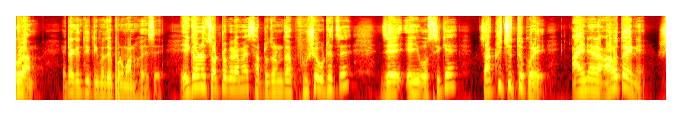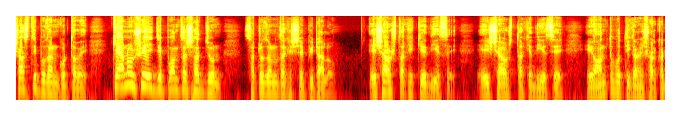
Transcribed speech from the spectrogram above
গোলাম, এটা কিন্তু ইতিমধ্যে প্রমাণ হয়েছে। এই কারণে চট্টগ্রামে ছাত্র জনতা ফুসে উঠেছে যে এই ওসিকে চাকরিচ্যুত করে আইনের আওতায় এনে শাস্তি প্রদান করতে হবে। কেন সে এই যে পঞ্চাশ সাতজন ছাত্র জনতাকে সে পিটালো? এই সাহস তাকে কে দিয়েছে? এই সাহস তাকে দিয়েছে এই অন্তর্বর্তীকালীন সরকার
